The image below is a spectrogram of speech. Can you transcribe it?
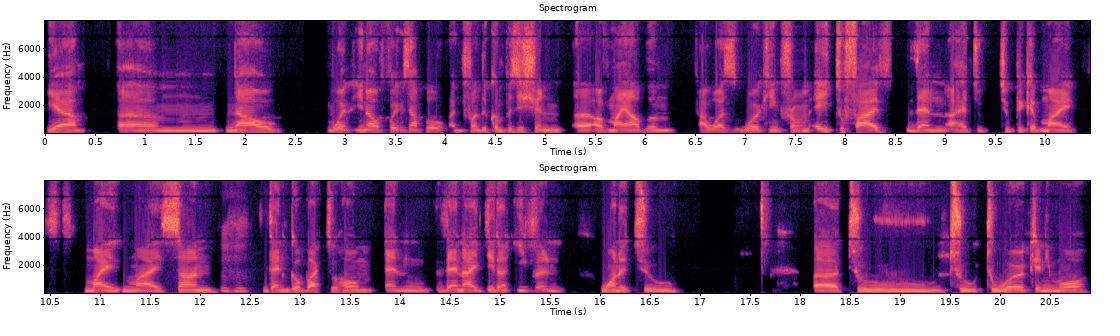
yeah. Um, now, when you know, for example, from the composition uh, of my album, I was working from eight to five. Then I had to to pick up my my my son then go back to home and then i didn't even wanted to uh to to to work anymore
